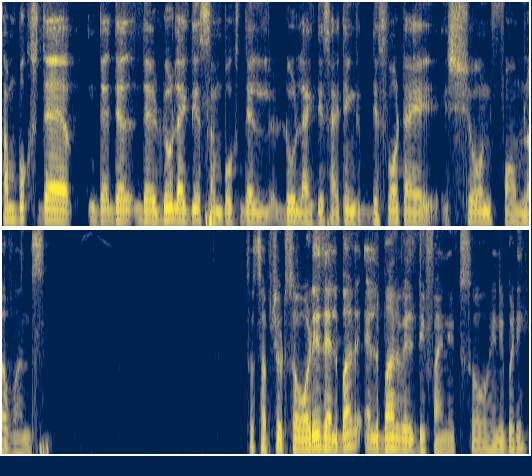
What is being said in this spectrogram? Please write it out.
Some books they they they'll, they'll do like this. Some books they'll do like this. I think this what I shown formula once. So substitute. So what is L bar? L bar will define it. So anybody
